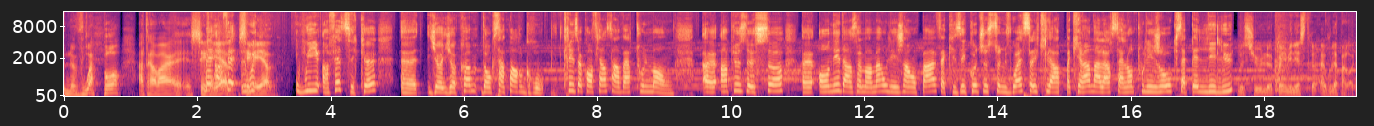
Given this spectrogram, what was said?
ne voit pas à travers, c'est réel. c'est réel. Oui, en fait, c'est que euh, il y, a, comme donc ça part gros, crise de confiance envers tout le monde. Euh, en plus de ça, euh, on est dans un moment où les gens ont peur, fait qu'ils écoutent juste une voix, celle qui, leur, qui rentre dans leur salon tous les jours, qui s'appelle l'élu. Monsieur le Premier ministre, à vous la parole.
